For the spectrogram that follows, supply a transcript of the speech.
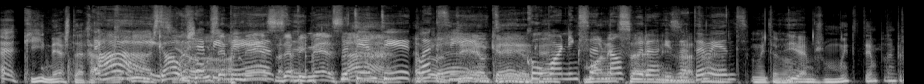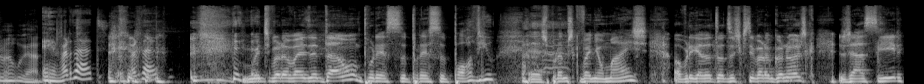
Aqui nesta rádio. Ah, calma, os Happy Mess. Os Happy Mess. Na Ah, TNT, claro que ok, sim. Com o Morning Sun na altura. Exatamente. Muito bom. Éramos muito tempo em primeiro lugar. É verdade, é verdade. Muitos parabéns então por esse, por esse pódio. Eh, esperamos que venham mais. Obrigado a todos os que estiveram connosco. Já a seguir,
